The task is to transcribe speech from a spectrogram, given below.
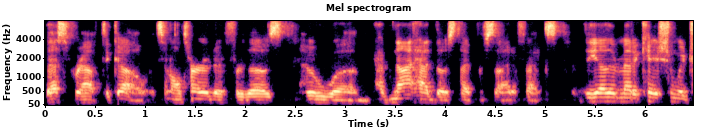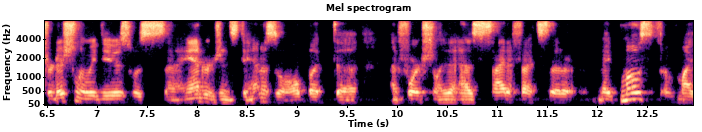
best route to go. It's an alternative for those who uh, have not had those type of side effects. The other medication we traditionally would use was uh, androgens danazol, but uh, unfortunately that has side effects that are, make most of my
